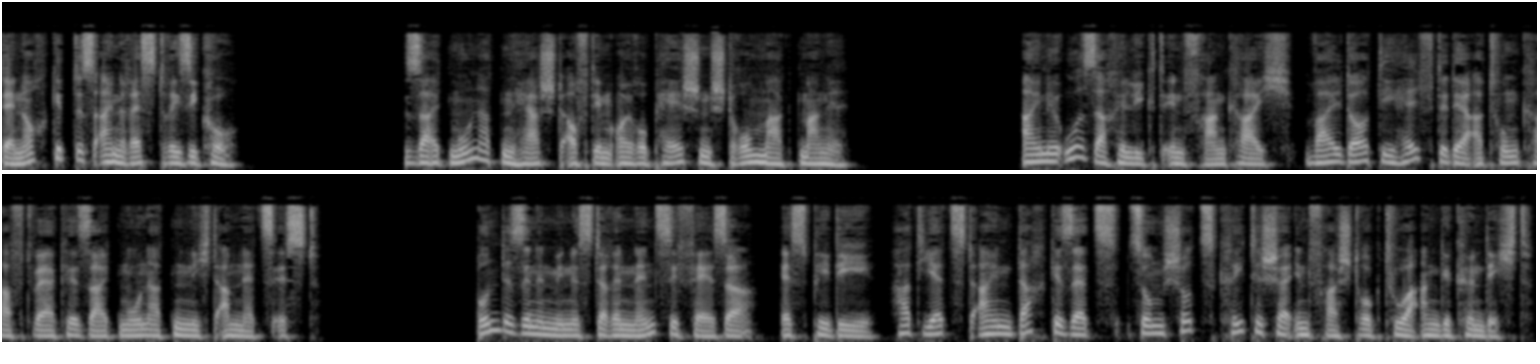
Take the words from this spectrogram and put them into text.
Dennoch gibt es ein Restrisiko. Seit Monaten herrscht auf dem europäischen Strommarkt Mangel. Eine Ursache liegt in Frankreich, weil dort die Hälfte der Atomkraftwerke seit Monaten nicht am Netz ist. Bundesinnenministerin Nancy Faeser, SPD, hat jetzt ein Dachgesetz zum Schutz kritischer Infrastruktur angekündigt.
